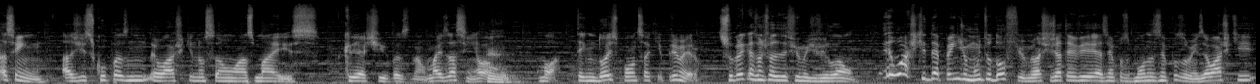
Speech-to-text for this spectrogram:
assim, as desculpas eu acho que não são as mais criativas, não. Mas assim, ó, hum. vamos lá. Tem dois pontos aqui. Primeiro, sobre a questão de fazer filme de vilão, eu acho que depende muito do filme. Eu acho que já teve exemplos bons e exemplos ruins. Eu acho que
